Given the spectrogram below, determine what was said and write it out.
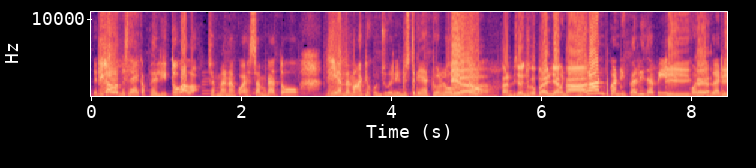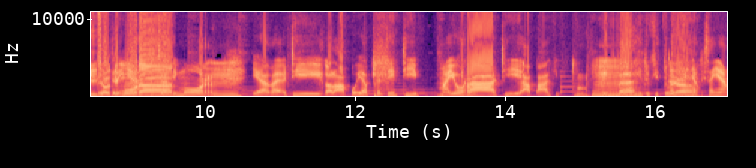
Jadi kalau misalnya ke Bali tuh kalau zaman aku SMK tuh ya memang ada kunjungan industrinya dulu. Itu Iya, kan di sana juga banyak kan. bukan bukan di Bali tapi Di kayak kunjungan di Jawa Timuran. di Jawa Timur. Hmm, Ya kayak di kalau aku ya berarti di Mayora, di apa gitu, Hmm. Limbah gitu-gitu kan Iya. banyak bisanya.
